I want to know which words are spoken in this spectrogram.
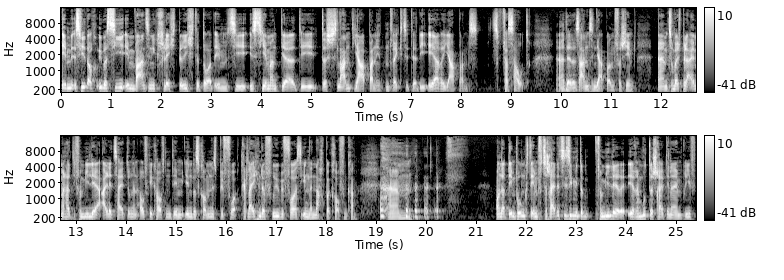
eben, es wird auch über sie eben wahnsinnig schlecht berichtet dort. Eben. Sie ist jemand, der die, das Land Japan in den Dreck zieht, der die Ehre Japans versaut, äh, der das Ansehen Japans verschämt. Ähm, zum Beispiel einmal hat die Familie alle Zeitungen aufgekauft, in dem irgendwas kommen ist, bevor, gleich in der Früh, bevor es irgendein Nachbar kaufen kann. Ähm, und ab dem Punkt eben zerstreitet sie sich mit der Familie. Ihre Mutter schreibt in einem Brief,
